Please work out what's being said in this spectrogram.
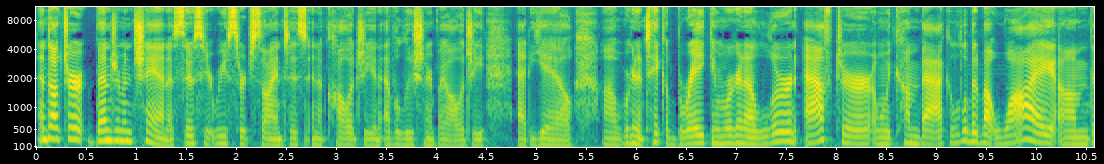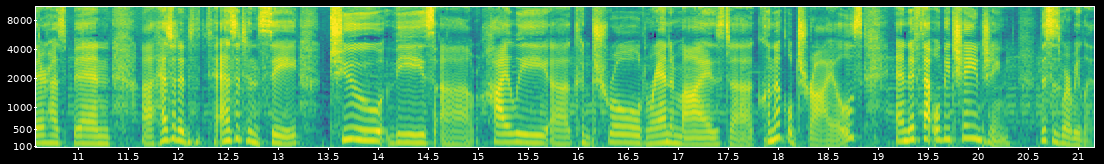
and Dr. Benjamin Chan, Associate Research Scientist in Ecology and Evolutionary Biology at Yale. Uh, we're going to take a break and we're going to learn after, when we come back, a little bit about why um, there has been uh, hesitancy to these uh, highly uh, controlled, randomized uh, clinical trials, and if that will be changing. This is where we live.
